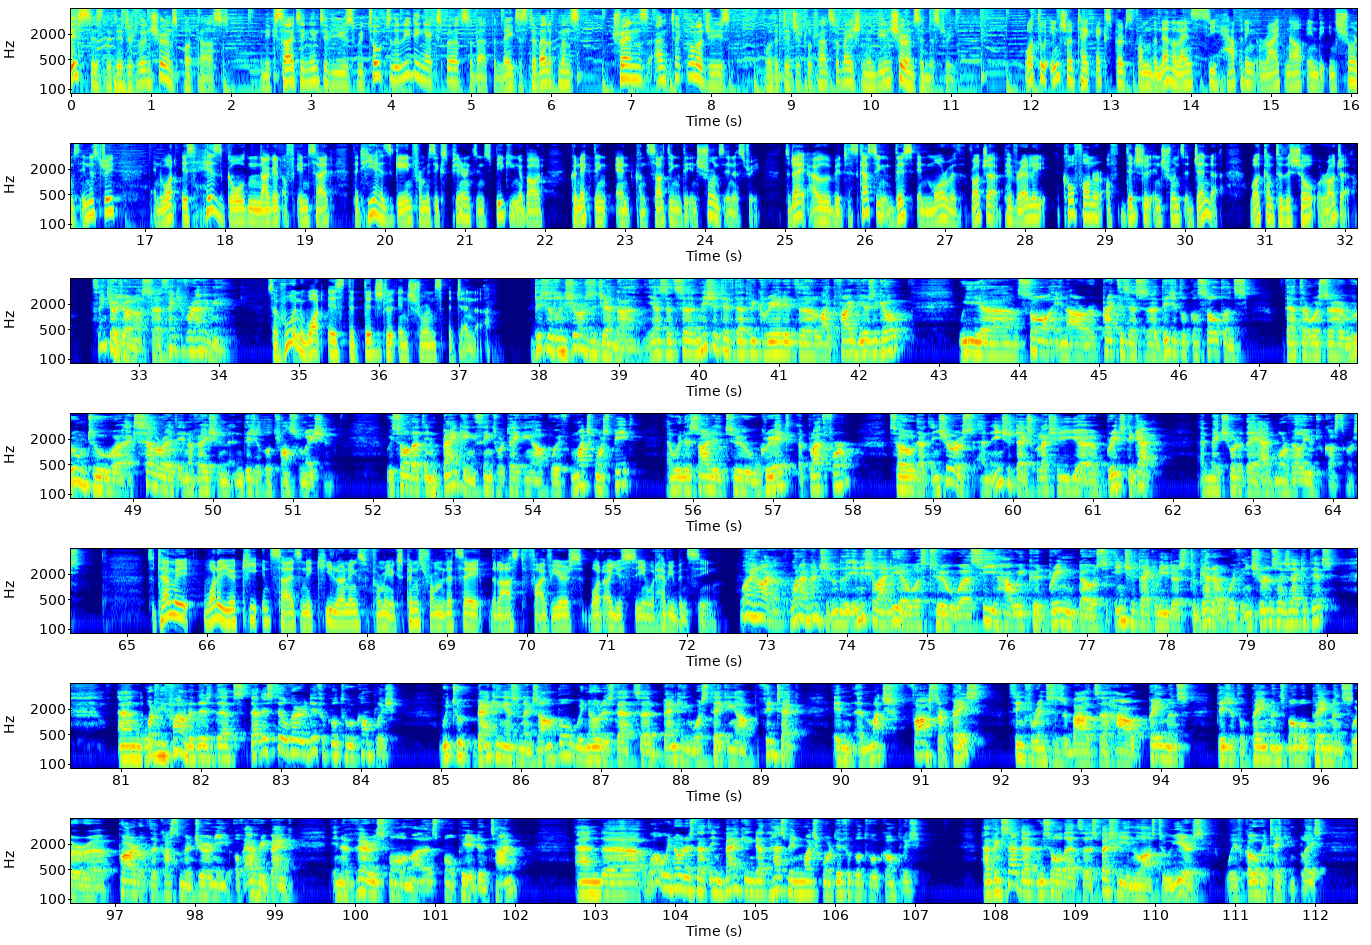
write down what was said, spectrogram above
This is the Digital Insurance Podcast. In exciting interviews, we talk to the leading experts about the latest developments, trends, and technologies for the digital transformation in the insurance industry. What do insurtech experts from the Netherlands see happening right now in the insurance industry? And what is his golden nugget of insight that he has gained from his experience in speaking about connecting and consulting the insurance industry? Today, I will be discussing this and more with Roger Peverelli, co founder of Digital Insurance Agenda. Welcome to the show, Roger. Thank you, Jonas. Uh, thank you for having me. So, who and what is the Digital Insurance Agenda? Digital Insurance Agenda. Yes, it's an initiative that we created uh, like five years ago. We uh, saw in our practice as uh, digital consultants that there was a room to uh, accelerate innovation and digital transformation. We saw that in banking, things were taking up with much more speed, and we decided to create a platform so that insurers and insurtechs could actually uh, bridge the gap and make sure that they add more value to customers. So tell me, what are your key insights and the key learnings from your experience from, let's say, the last five years? What are you seeing? What have you been seeing? Well, you know, like what I mentioned, the initial idea was to uh, see how we could bring those insurtech leaders together with insurance executives. And what we found is that that is still very difficult to accomplish. We took banking as an example. We noticed that uh, banking was taking up fintech in a much faster pace. Think, for instance, about uh, how payments, digital payments, mobile payments were uh, part of the customer journey of every bank in a very small, uh, small period in time. And uh, well, we noticed that in banking, that has been much more difficult to accomplish. Having said that, we saw that, uh, especially in the last two years, with COVID taking place,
